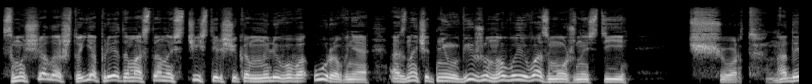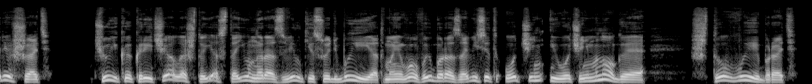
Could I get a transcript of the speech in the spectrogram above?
Смущало, что я при этом останусь чистильщиком нулевого уровня, а значит не увижу новые возможности. Черт, надо решать. Чуйка кричала, что я стою на развилке судьбы, и от моего выбора зависит очень и очень многое. Что выбрать?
